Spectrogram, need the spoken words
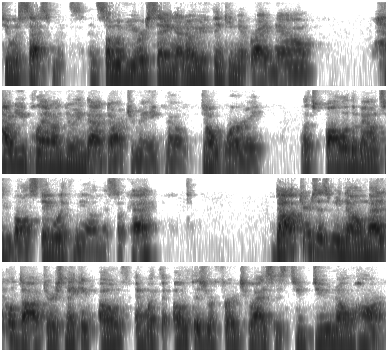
to assessments. And some of you are saying, I know you're thinking it right now. How do you plan on doing that, Dr. Mejico? Don't worry. Let's follow the bouncing ball. Stay with me on this, okay? Doctors, as we know, medical doctors make an oath, and what the oath is referred to as is to do no harm.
